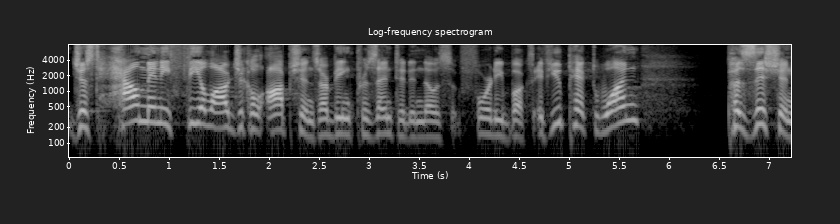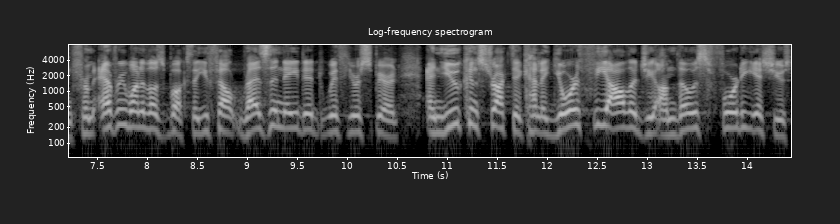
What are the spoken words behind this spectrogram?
just how many theological options are being presented in those 40 books. If you picked one position from every one of those books that you felt resonated with your spirit and you constructed kind of your theology on those 40 issues,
